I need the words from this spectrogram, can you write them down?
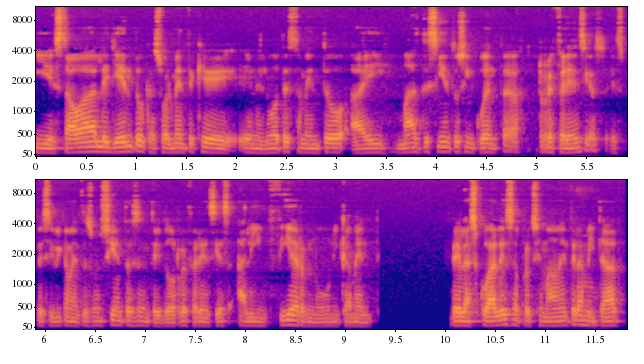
Y estaba leyendo casualmente que en el Nuevo Testamento hay más de 150 referencias, específicamente son 162 referencias al infierno únicamente, de las cuales aproximadamente la mitad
